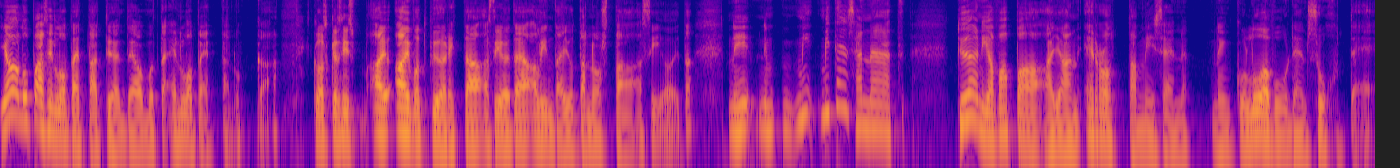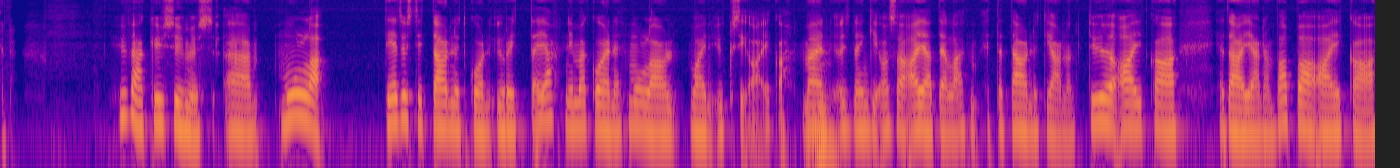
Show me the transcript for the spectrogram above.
Joo, lupasin lopettaa työnteon, mutta en lopettanutkaan. Koska siis aivot pyörittää asioita ja alintajunta nostaa asioita. Niin, niin mi- miten sä näet – työn ja vapaa-ajan erottamisen niin kuin luovuuden suhteen? Hyvä kysymys. Äh, mulla tietysti tämä on nyt, kun on yrittäjä, niin mä koen, että mulla on vain yksi aika. Mä en mm. jotenkin osaa ajatella, että, tämä on nyt Jaanan työaikaa ja tämä on Jaanan vapaa-aikaa.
